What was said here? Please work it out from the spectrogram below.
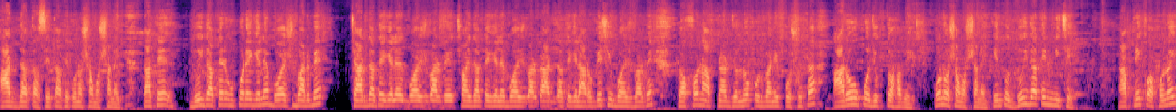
আট দাঁত আছে, তাতে কোনো সমস্যা নেই। তাতে দুই দাঁতের উপরে গেলে বয়স বাড়বে, চার দাঁতে গেলে বয়স বাড়বে, ছয় দাঁতে গেলে বয়স বাড়বে, আট দাঁতে গেলে আরও বেশি বয়স বাড়বে, তখন আপনার জন্য কোরবানির পশুটা আরও উপযুক্ত হবে, কোনো সমস্যা নেই। কিন্তু দুই দাঁতের নিচে আপনি কখনোই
